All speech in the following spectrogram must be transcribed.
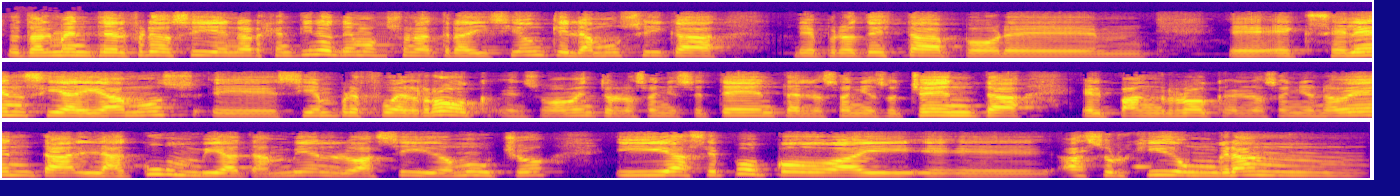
Totalmente, Alfredo. Sí, en Argentina tenemos una tradición que la música de protesta por eh, eh, excelencia, digamos, eh, siempre fue el rock, en su momento en los años 70, en los años 80, el punk rock en los años 90, la cumbia también lo ha sido mucho, y hace poco hay, ha surgido un gran,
